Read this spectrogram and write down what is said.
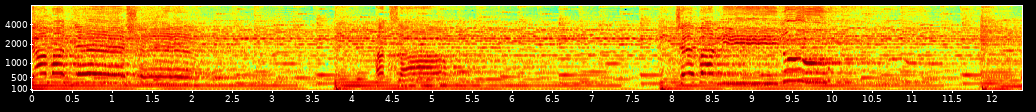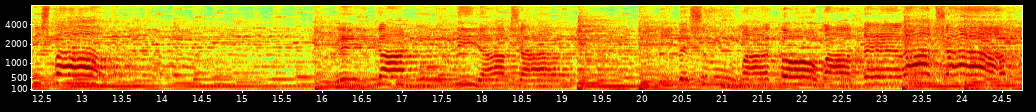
גם הגשר הצר שבנינו נשבר והיא כאן מולי עכשיו היא בשום מקום אחר עכשיו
